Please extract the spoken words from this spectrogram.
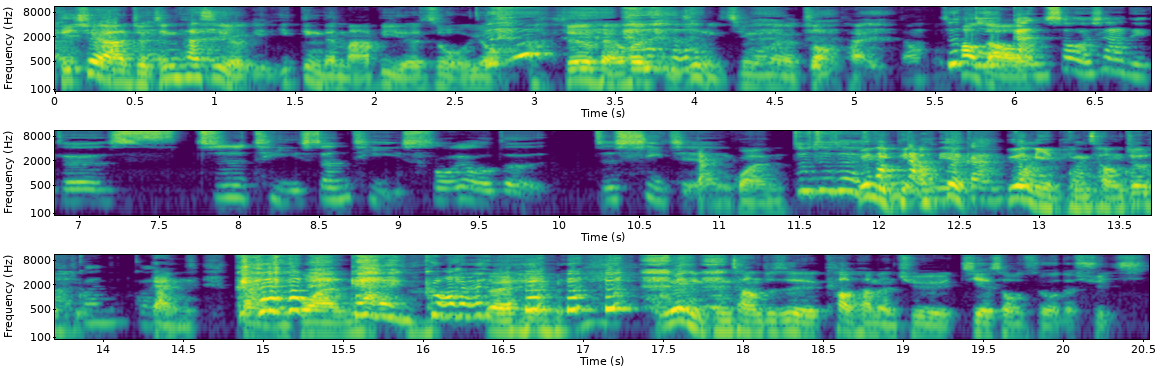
的确啊，酒精它是有一一定的麻痹的作用，就是可能会辅助你进入那个状态当就中。泡澡多感受一下你的肢体、身体所有的之细节。感官，对对对，因为你放平啊对因为你平常就是感官 感感官，感官，对，因为你平常就是靠他们去接受所有的讯息。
